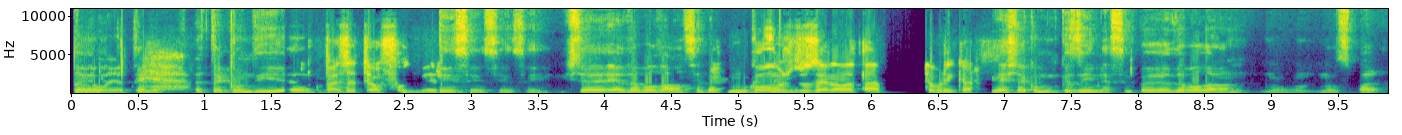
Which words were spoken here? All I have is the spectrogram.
Tá Até, até, até que um dia. Vais até ao fundo mesmo. Sim, sim, sim, sim. Isto é, é double down, sempre é como Com os do zero a latar, estou a brincar. Isto é como um casino, é sempre a double down, não, não se para.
